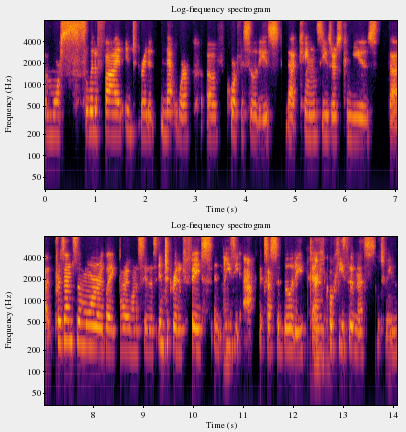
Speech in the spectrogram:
a more solidified, integrated network of core facilities that King's users can use that presents a more like how do I want to say this integrated face and Mm. easy ac- accessibility and cohesiveness between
